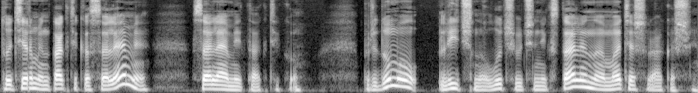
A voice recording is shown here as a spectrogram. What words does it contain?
то термин «тактика солями» — «солями тактику» придумал лично лучший ученик Сталина Матяш Ракоши.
